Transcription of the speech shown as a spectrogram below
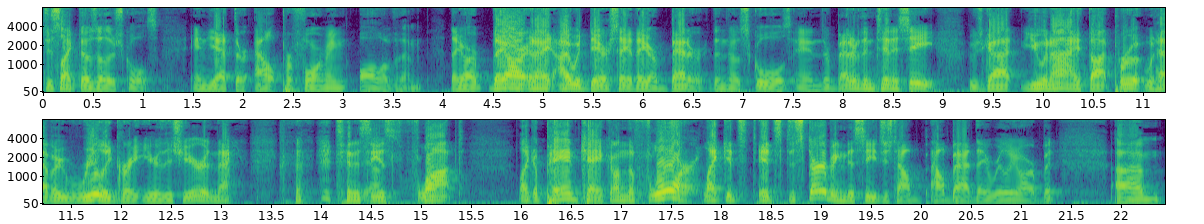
just like those other schools, and yet they're outperforming all of them. They are, they are, and I, I would dare say they are better than those schools, and they're better than Tennessee, who's got you and I thought Pruitt would have a really great year this year, and that Tennessee has flopped like a pancake on the floor. Like it's it's disturbing to see just how how bad they really are. But um,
